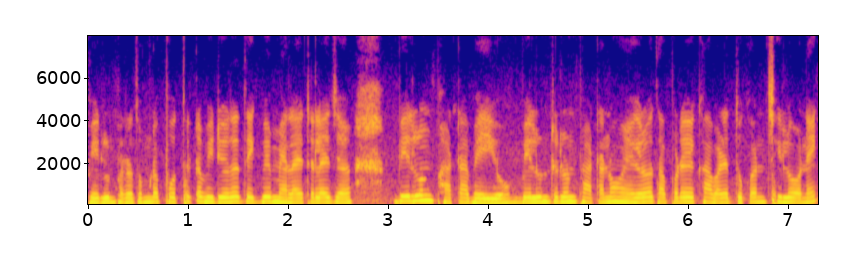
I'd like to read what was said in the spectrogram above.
বেলুন ফাটা, তোমরা প্রত্যেকটা ভিডিওতে দেখবে মেলায় টেলায় যা বেলুন ফাটাবেই ও। বেলুন টেলুন ফাটানো হয়ে গেল, তারপরে খাবারের দোকান ছিল অনেক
